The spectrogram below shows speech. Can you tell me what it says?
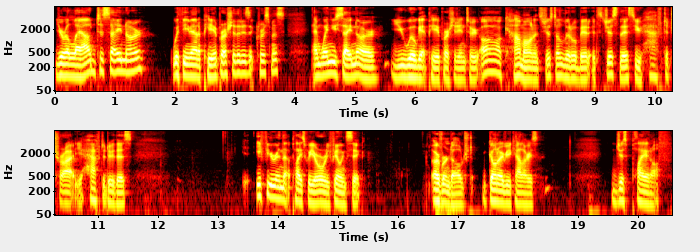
you're allowed to say no with the amount of peer pressure that is at Christmas. And when you say no, you will get peer pressured into, oh, come on, it's just a little bit, it's just this, you have to try it, you have to do this. If you're in that place where you're already feeling sick, overindulged, gone over your calories, just play it off.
